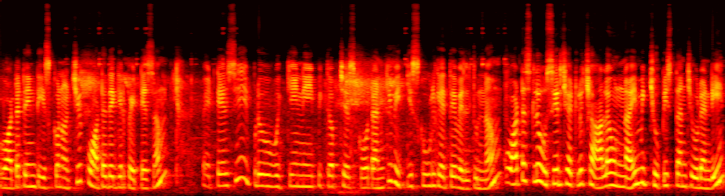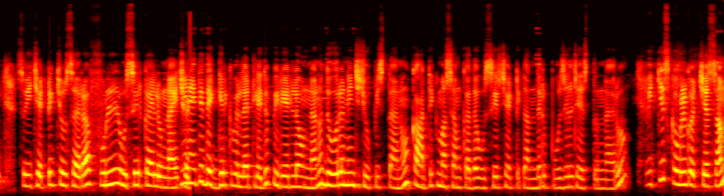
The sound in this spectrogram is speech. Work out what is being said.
వాటర్ టైం తీసుకొని వచ్చి క్వార్టర్ దగ్గర పెట్టేసాం పెట్టేసి ఇప్పుడు విక్కీని పికప్ చేసుకోవడానికి విక్కీ స్కూల్కి అయితే వెళ్తున్నాం. క్వార్టర్స్లో ఉసిరి చెట్లు చాలా ఉన్నాయి. మీకు చూపిస్తాను చూడండి. సో ఈ చెట్టుకి చూసారా? ఫుల్ ఉసిరికాయలు ఉన్నాయి. నేనైతే దగ్గరికి వెళ్ళట్లేదు. పీరియడ్లో ఉన్నాను. దూరం నుంచి చూపిస్తాను. కార్తీక మాసం కదా ఉసిరి చెట్టుకి అందరూ పూజలు చేస్తున్నారు. విక్కీ స్కూల్కి వచ్చేసాం.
